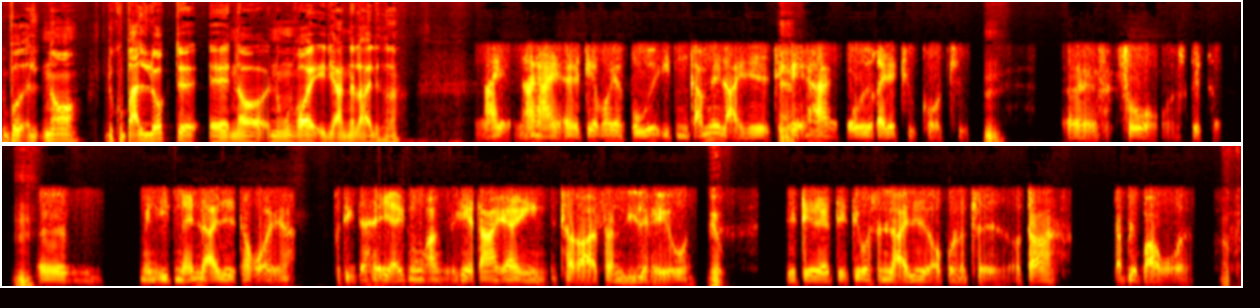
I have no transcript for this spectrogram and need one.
Du boede... Nå, du kunne bare lugte, øh, når nogen røg i de andre lejligheder. Nej, nej, nej. øh, Der, hvor jeg boede i den gamle lejlighed, det Ja. her har jeg boet relativt kort tid. Mm. Øh, få år. stykker. Mm. Øh, men i den anden lejlighed, der røg jeg. Fordi der havde jeg ikke nogen gang. Her der har jeg en terrasse og en lille have. Jo. Det, det, det, det var sådan en lejlighed op under taget, og der, der blev bare røget. Okay.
